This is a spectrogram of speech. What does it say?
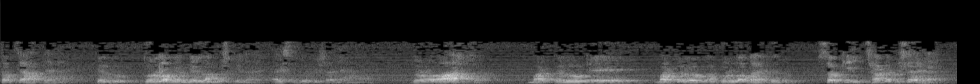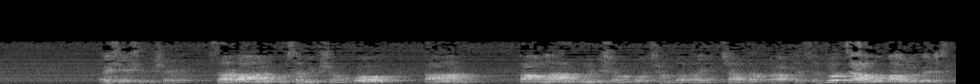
सब चाहते हैं, किंतु दुर्लभ है, मिलना मुश्किल है। ऐसे जो विषय हैं दुर्लभाष्ट मर्त्यलोक मर्त्यलोक में दुर्लभ है, किंतु सबकी इच्छा का विषय है। ऐसे ऐसे विषय सर्वान उन सभी विषयों को, तान कामान उन विषयों को क्षमता इच्छा था प्राप्त जो चाहो वो मांग लो मेरे से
